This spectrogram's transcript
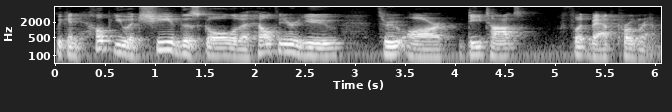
we can help you achieve this goal of a healthier you through our Detox Foot Bath program.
